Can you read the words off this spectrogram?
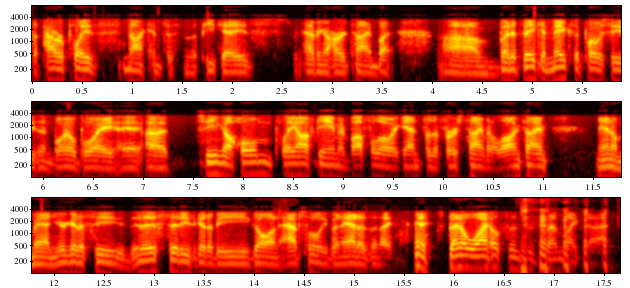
the power plays not consistent. The PKs having a hard time. But um, but if they can make the postseason, boy oh boy, uh, seeing a home playoff game in Buffalo again for the first time in a long time, man oh man, you're going to see this city's going to be going absolutely bananas. And I, it's been a while since it's been like that.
